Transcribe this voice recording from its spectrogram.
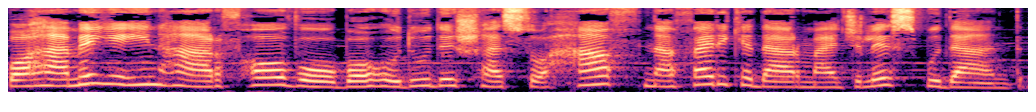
با همه این حرف ها و با حدود 67 نفری که در مجلس بودند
